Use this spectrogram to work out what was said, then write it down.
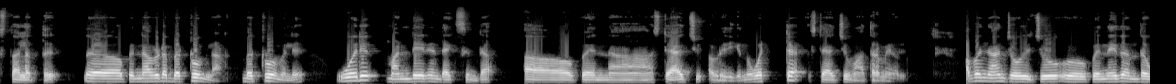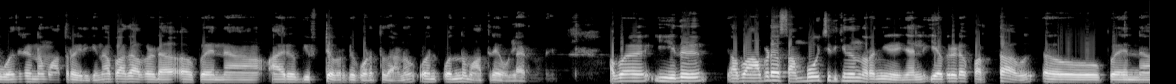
സ്ഥലത്ത് പിന്നെ അവരുടെ ബെഡ്റൂമിലാണ്. ബെഡ്റൂമിൽ ഒരു മണ്ടേരിയൻ ഡെക്സിന്റെ പിന്നെ സ്റ്റാച്ചു അവിടെ ഇരിക്കുന്നു. ഒറ്റ സ്റ്റാച്ചു മാത്രമേ ഉള്ളൂ. അപ്പം ഞാൻ ചോദിച്ചു "ഏ, പിന്നെ ഇതെന്താ? ഒരെണ്ണം മാത്രം ഇരിക്കുന്നു. അപ്പോൾ അത് അവരുടെ പിന്നെ ആരോ ഗിഫ്റ്റ് അവർക്ക് കൊടുത്തതാണ്. ഒന്ന് മാത്രമേ ഉള്ളായിരുന്നു. അപ്പോൾ ഇത് അപ്പോൾ അവിടെ സംഭവിച്ചിരിക്കുന്നതെന്ന് പറഞ്ഞു കഴിഞ്ഞാൽ ഇവരുടെ ഭർത്താവ് പിന്നെ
